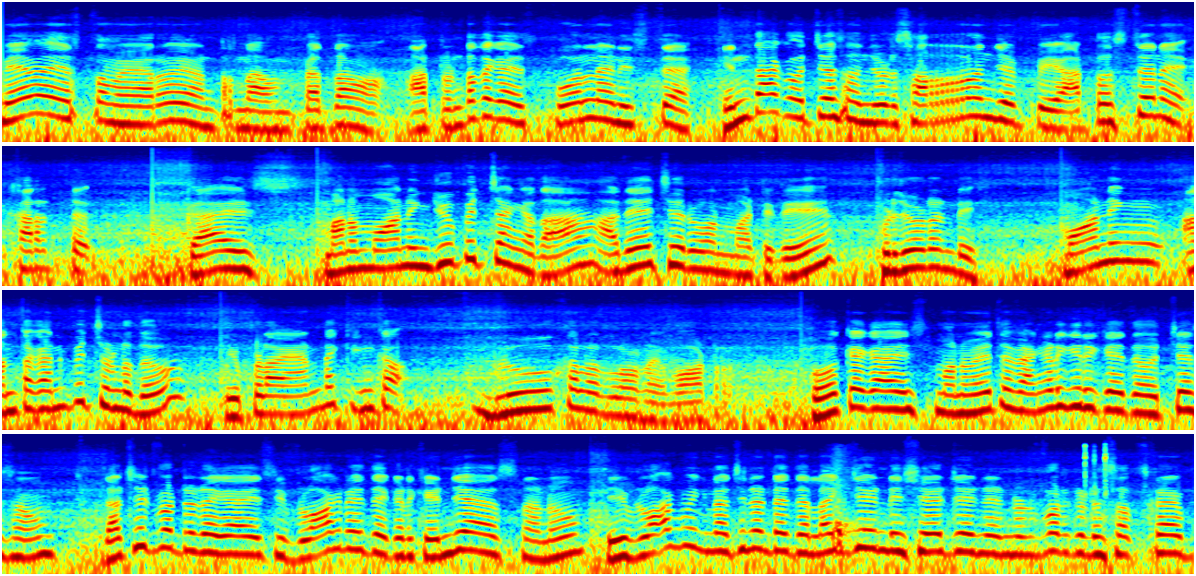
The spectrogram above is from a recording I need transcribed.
మేమే ఇస్తాం ఇరవై అంటున్నాం. పెద్ద అట్టుంటది గైస్ ఫోన్ నేను ఇస్తే. ఇందాక వచ్చేసాం చూడు సర్రని చెప్పి. అటు వస్తేనే కరెక్ట్ గైస్ మనం మార్నింగ్ చూపించాం కదా అదే చెరువు అనమాట ఇది. ఇప్పుడు చూడండి. మార్నింగ్ అంత కనిపించుండదు ఇప్పుడు ఆ ఎండకి ఇంకా బ్లూ కలర్లో ఉన్నాయి వాటర్ ఓకే గాయస్ మనమైతే వెంకటగిరికి అయితే వచ్చేసాం. That's it for today guys ఈ బ్లాగ్ అయితే ఇక్కడికి ఎంజాయ్ చేస్తున్నాను. ఈ బ్లాగ్ మీకు నచ్చినట్టయితే లైక్ చేయండి షేర్ చేయండి notification subscribe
